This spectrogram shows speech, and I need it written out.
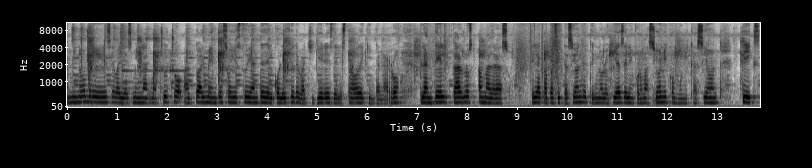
mi nombre es Eva Yasmina Machucho. Actualmente soy estudiante del Colegio de Bachilleres del Estado de Quintana Roo, plantel Carlos Amadrazo, de la capacitación de Tecnologías de la Información y Comunicación TICS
